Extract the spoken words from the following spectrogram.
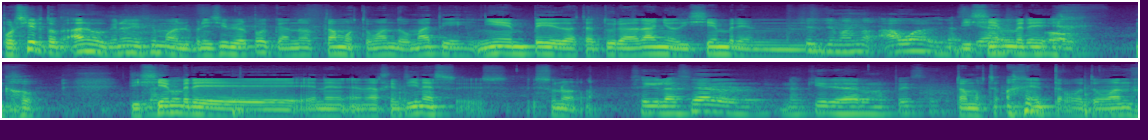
Por cierto, algo que no dijimos al principio del podcast, no estamos tomando mate ni en pedo a esta altura del año, diciembre en... Yo estoy tomando agua glaciar. diciembre... Go. Go. Diciembre en, en Argentina es, es, es un horno. Si Glaciar nos quiere dar unos pesos. Estamos, to- estamos tomando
